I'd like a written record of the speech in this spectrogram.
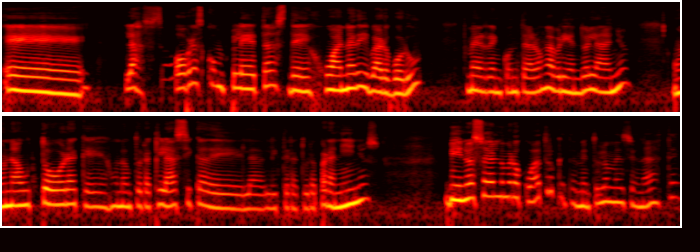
Eh, las obras completas de Juana de Barború me reencontraron abriendo el año, una autora que es una autora clásica de la literatura para niños. Vino eso el número 4, que también tú lo mencionaste,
